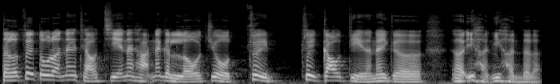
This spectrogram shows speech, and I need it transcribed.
得最多的那条街、那条那个楼就最最高点的那个呃一横一横的了。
